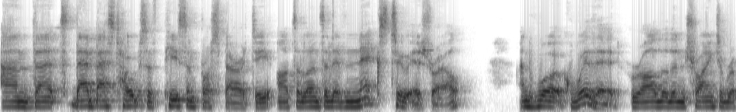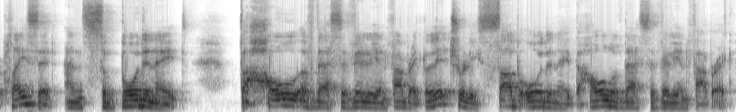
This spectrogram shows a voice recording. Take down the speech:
And that their best hopes of peace and prosperity are to learn to live next to Israel and work with it rather than trying to replace it and subordinate the whole of their civilian fabric, literally subordinate the whole of their civilian fabric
